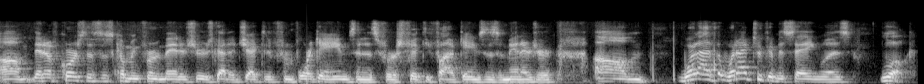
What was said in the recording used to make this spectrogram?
um, and of course this is coming from a manager who's got ejected from four games in his first 55 games as a manager. Um, what I what I took him as saying was, look,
